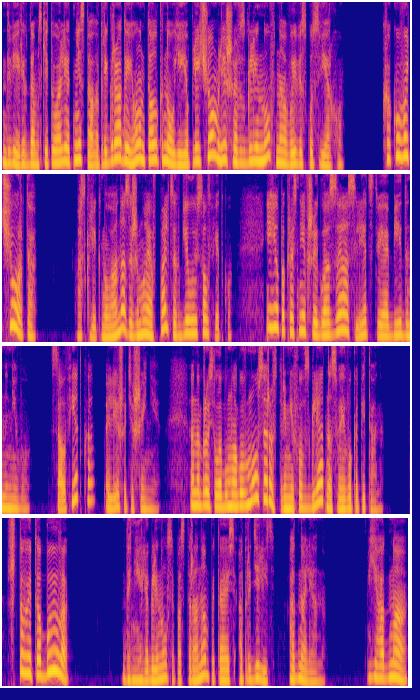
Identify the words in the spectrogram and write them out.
Дверь в дамский туалет не стала преградой, он толкнул ее плечом, лишь взглянув на вывеску сверху. «Какого чёрта?» — воскликнула она, зажимая в пальцах белую салфетку. Ее покрасневшие глаза — следствие обиды на него. Салфетка — лишь утешение. Она бросила бумагу в мусор, устремив взгляд на своего капитана. «Что это было?» Даниэль оглянулся по сторонам, пытаясь определить, одна ли она. «Я одна».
